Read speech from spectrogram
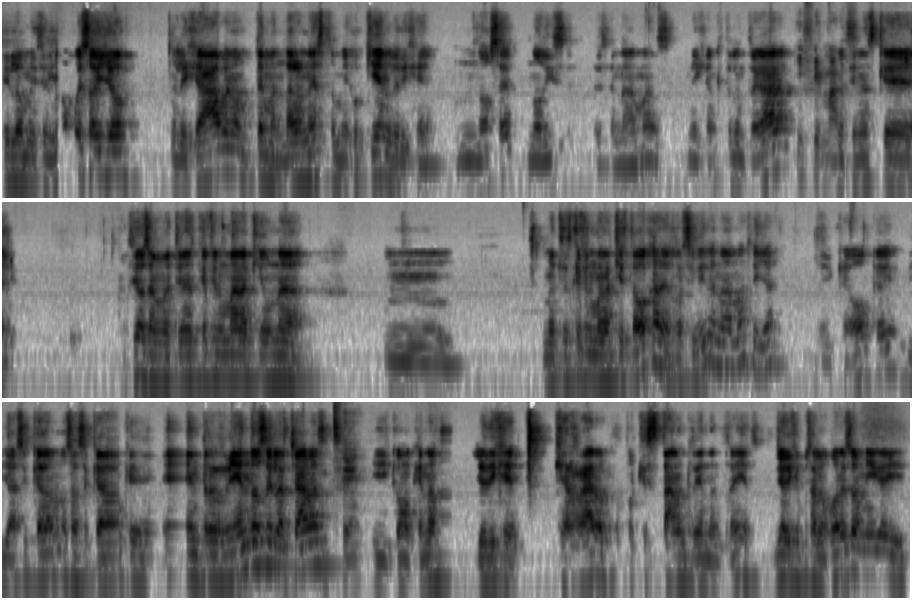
Y luego me dice, no, pues soy yo. Y le dije, ah, bueno, te mandaron esto. Me dijo, ¿quién? Le dije, no sé, no dice. Dice, nada más me dijeron que te lo entregara. Y firmar. Me tienes que. Sí, o sea, me tienes que firmar aquí una. mm, me tienes que firmar aquí esta hoja de recibida nada más y ya. Y que, ok, y así quedaron, o sea, se quedaron que entre riéndose las chavas Sí. y como que no. Yo dije, qué raro, porque se estaban riendo entre ellas. Yo dije, pues a lo mejor es su amiga y,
